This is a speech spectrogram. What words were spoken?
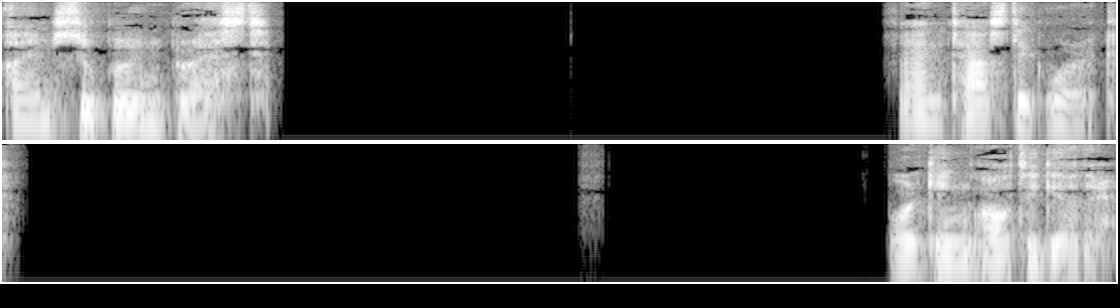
I am super impressed. Fantastic work. Working all together.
